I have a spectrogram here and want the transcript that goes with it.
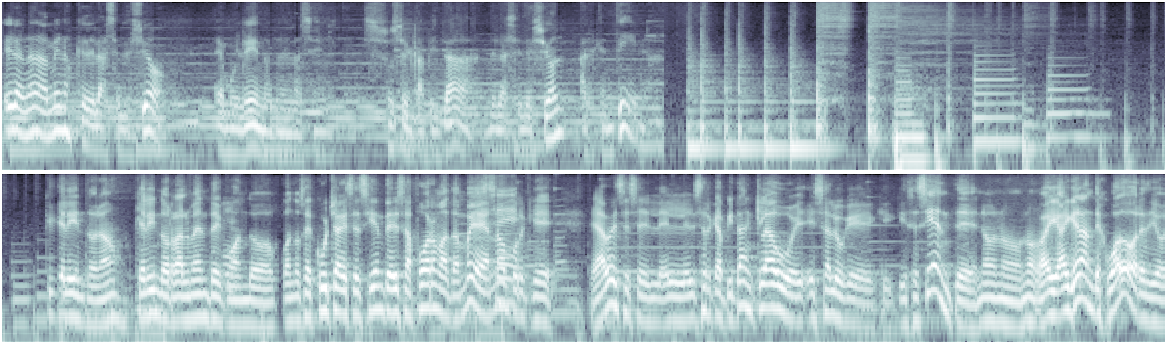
era nada menos que de la selección. Es muy lindo tener selección sos el capitán de la selección argentina. Qué lindo, ¿no? Qué lindo realmente cuando, cuando se escucha que se siente de esa forma también, ¿no? Porque a veces el, ser capitán, Clau, es algo que, se siente. No, no, no. Hay, grandes jugadores, digo,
